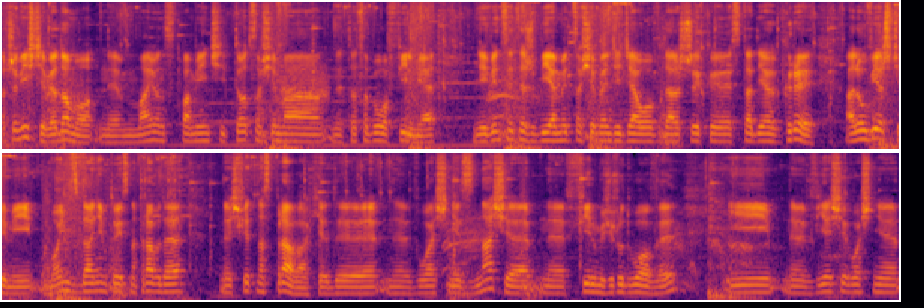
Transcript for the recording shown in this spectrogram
Oczywiście, wiadomo, y, mając w pamięci to, co się ma, to, co było w filmie, mniej więcej też wiemy, co się będzie działo w dalszych y, stadiach gry. Ale uwierzcie mi, moim zdaniem to jest naprawdę y, świetna sprawa, kiedy y, właśnie zna się y, film źródłowy i y, wie się właśnie,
